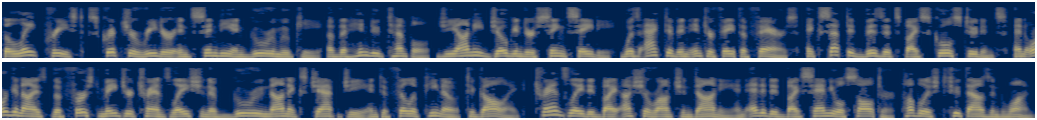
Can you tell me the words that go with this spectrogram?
The late priest, scripture reader in Sindhi and Gurmukhi, of the Hindu temple, Gyani Joginder Singh Sethi, was active in interfaith affairs, accepted visits by school students, and organized the first major translation of Guru Nanak's Japji into Filipino Tagalog, translated by Usha Ramchandani and edited by Samuel Salter, published 2001.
